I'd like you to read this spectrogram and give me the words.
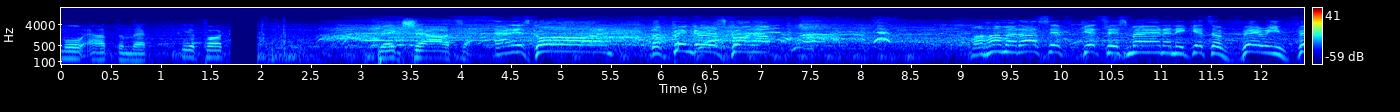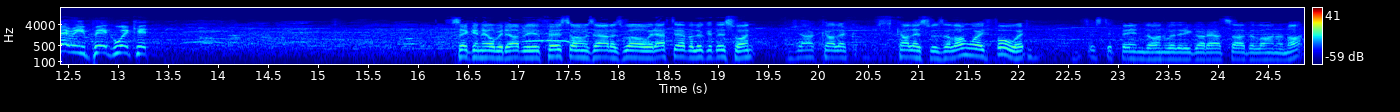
more out than that. Peter Park. Big shout. And it's gone. The finger has gone up. Mohammad Asif gets his man and he gets a very, very big wicket. Second LBW, the first one was out as well. We'd have to have a look at this one. Jacques Kallis was a long way forward. Just depend on whether he got outside the line or not.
